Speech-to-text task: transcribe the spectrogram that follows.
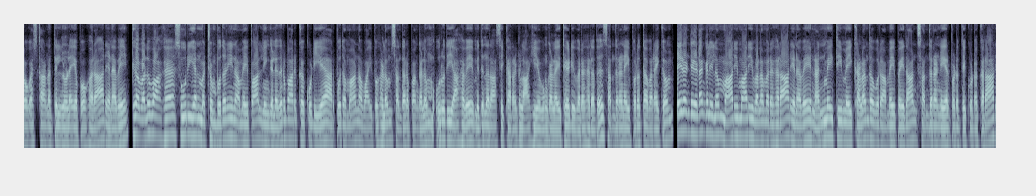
ரோகஸ்தானத்தில் நுழைய போகிறார். எனவே மிக வலுவாக சூரியன் மற்றும் புதனின் அமைப்பால் நீங்கள் எதிர்பார்க்கக்கூடிய அற்புதமான வாய்ப்புகளும் சந்தர்ப்பங்களும் உறுதியாகவே மிதுன ராசிக்காரர்கள் ஆகிய உங்களை தேடி வருகிறது. சந்திரனை பொறுத்த வரைக்கும் இரண்டு இடங்களிலும் மாறி மாறி வலம் வருகிறார். எனவே நன்மை தீமை கலந்த ஒரு அமைப்பை தான் சந்திரன் ஏற்படுத்தி கொடுக்கிறார்.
